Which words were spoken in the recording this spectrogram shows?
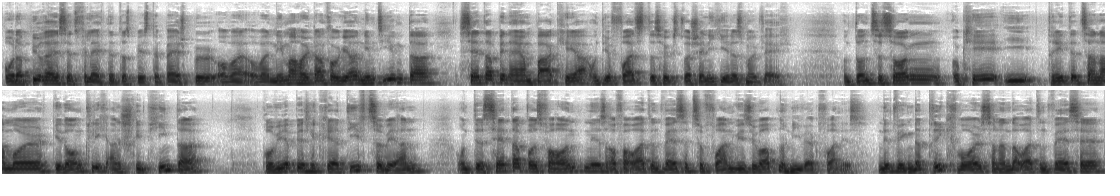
oder Pyra ist jetzt vielleicht nicht das beste Beispiel, aber, aber nehmen wir halt einfach, ja, nehmt irgendein Setup in eurem Park her und ihr fahrt das höchstwahrscheinlich jedes Mal gleich. Und dann zu sagen, okay, ich trete jetzt einmal gedanklich einen Schritt hinter, probiere ein bisschen kreativ zu werden und das Setup, was vorhanden ist, auf eine Art und Weise zu fahren, wie es überhaupt noch nie wer gefahren ist. Nicht wegen der Trickwahl, sondern der Art und Weise,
